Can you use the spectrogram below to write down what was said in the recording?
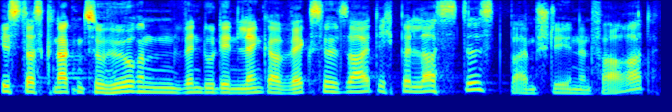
Ist das Knacken zu hören, wenn du den Lenker wechselseitig belastest beim stehenden Fahrrad?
